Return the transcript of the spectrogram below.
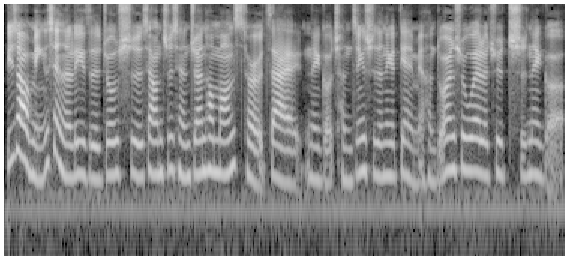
比较明显的例子就是像之前 Gentle Monster 在那个沉浸式的那个店里面，很多人是为了去吃那个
